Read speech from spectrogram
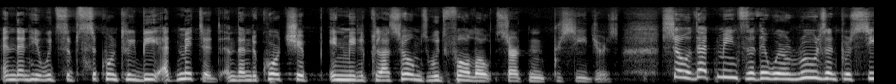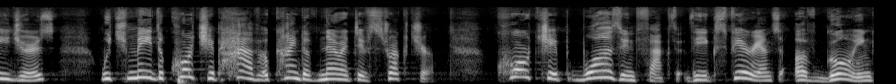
and then he would subsequently be admitted, and then the courtship in middle class homes would follow certain procedures. So that means that there were rules and procedures which made the courtship have a kind of narrative structure courtship was in fact the experience of going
